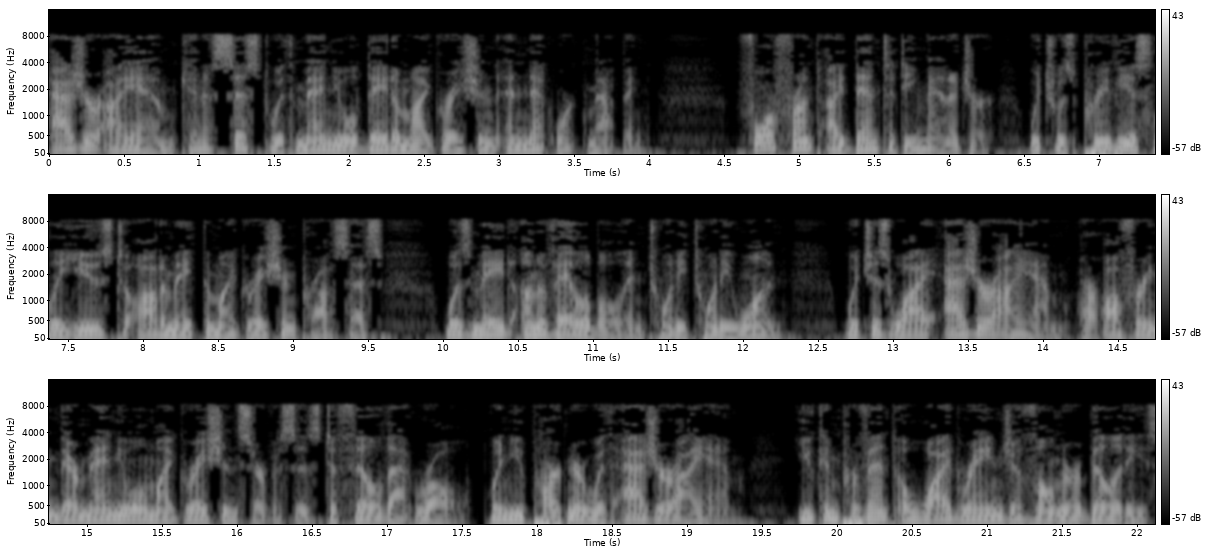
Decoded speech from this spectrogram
Azure IAM can assist with manual data migration and network mapping. Forefront Identity Manager, which was previously used to automate the migration process, was made unavailable in 2021, which is why Azure IAM are offering their manual migration services to fill that role. When you partner with Azure IAM, you can prevent a wide range of vulnerabilities,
